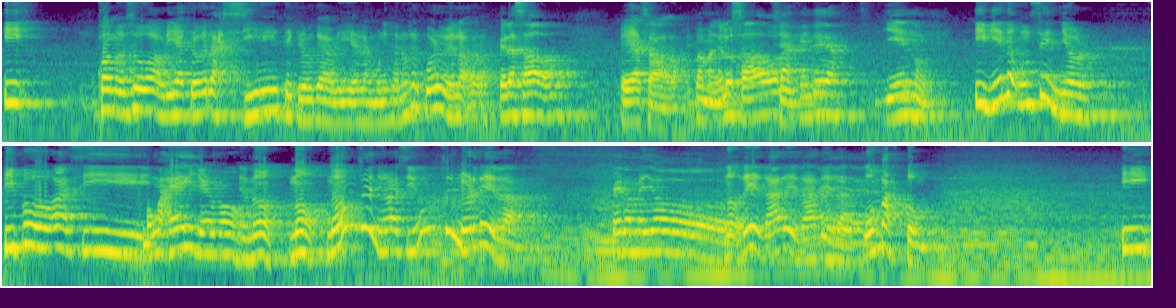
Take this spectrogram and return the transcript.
Y cuando eso abría, creo que a las 7, creo que abría la munición, no recuerdo bien la hora. Era sábado. Era sábado. Y para mañana los sábados Sí. la gente lleno. Y viene un señor, tipo así. Hey, Guillermo. No, no, no un señor así, un señor de edad. Pero medio. No, de edad, de edad, de edad, Eh. con bastón. Y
